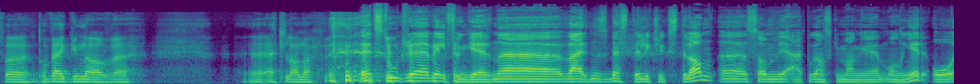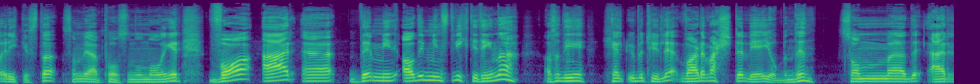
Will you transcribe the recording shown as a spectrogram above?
for, på vegne av eh, et eller annet. Et stort, eh, velfungerende verdens beste, lykkeligste land, eh, som vi er på ganske mange målinger, og rikeste, som vi er på også noen målinger. Hva er eh, det, av de minst viktige tingene, altså de helt ubetydelige, hva er det verste ved jobben din? Som eh, det er,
